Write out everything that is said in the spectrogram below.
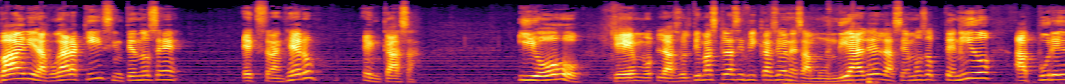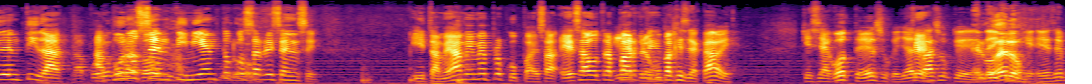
va a venir a jugar aquí sintiéndose extranjero en casa. Y ojo, que las últimas clasificaciones a mundiales las hemos obtenido a pura identidad, A a, puro corazón, sentimiento puro- costarricense. Y también a mí me preocupa esa, esa otra Y parte. preocupa que se acabe. Que se agote eso, que ya ¿Qué? el vaso que, El de- modelo. que- que ese,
